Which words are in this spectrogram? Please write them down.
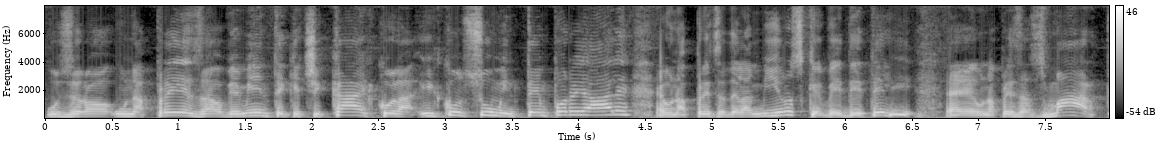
userò una presa ovviamente che ci calcola il consumo in tempo reale. È una presa della Miros che vedete lì. È una presa smart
